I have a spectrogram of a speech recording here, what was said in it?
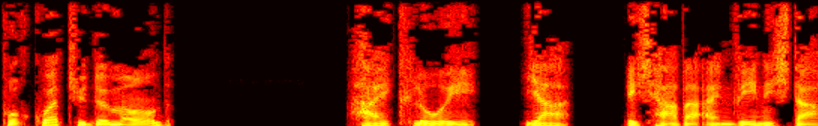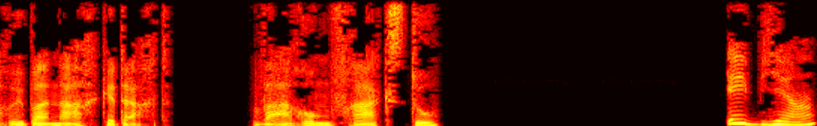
Pourquoi tu demandes? Hi Chloe, ja, ich habe ein wenig darüber nachgedacht. Warum fragst du? Eh bien,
